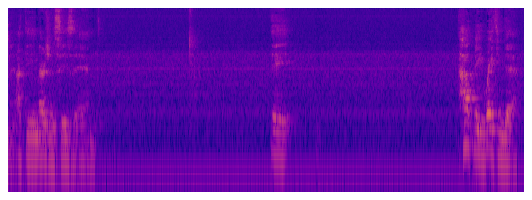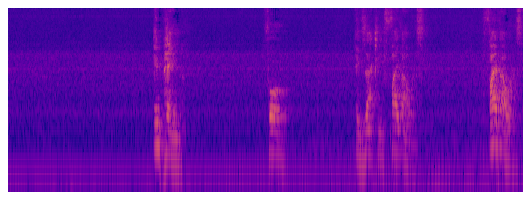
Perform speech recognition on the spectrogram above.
uh, at the emergencies, and they had me waiting there in pain for exactly five hours. Five hours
